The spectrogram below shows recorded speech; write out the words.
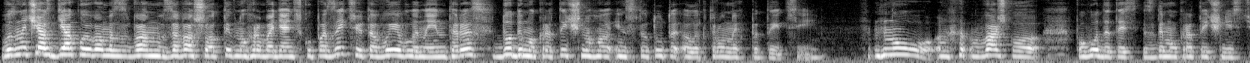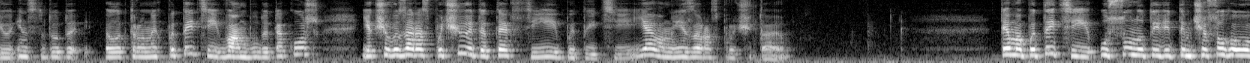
Водночас дякую вам, вам за вашу активну громадянську позицію та виявлений інтерес до Демократичного інституту електронних петицій. Ну, важко погодитись з демократичністю Інституту електронних петицій. Вам буде також. Якщо ви зараз почуєте текст цієї петиції, я вам її зараз прочитаю. Тема петиції усунути від тимчасового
